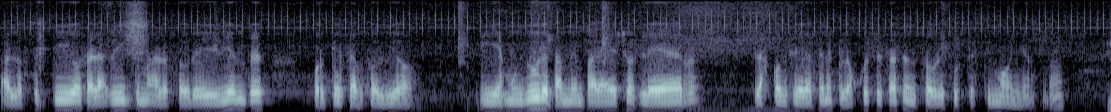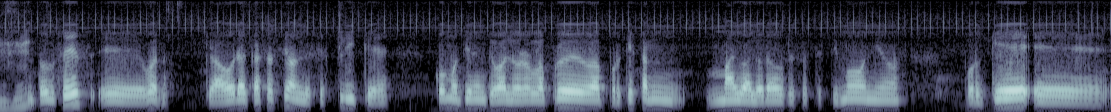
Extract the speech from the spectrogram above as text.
a los testigos, a las víctimas, a los sobrevivientes, por qué se absolvió. Y es muy duro también para ellos leer las consideraciones que los jueces hacen sobre sus testimonios. ¿no? Entonces, eh, bueno, que ahora Casación les explique cómo tienen que valorar la prueba, por qué están mal valorados esos testimonios, por qué eh,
